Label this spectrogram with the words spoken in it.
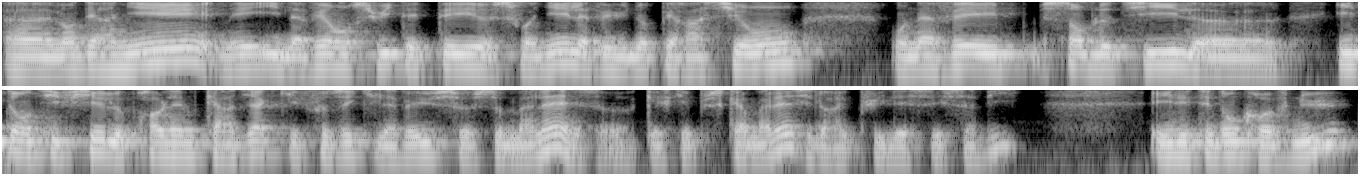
l'an dernier, mais il avait ensuite été soigné, il avait eu une opération. On avait, semble-t-il, euh, identifié le problème cardiaque qui faisait qu'il avait eu ce, malaise. Qu'est-ce qui est plus qu'un malaise? Il aurait pu laisser sa vie. Et il était donc revenu.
